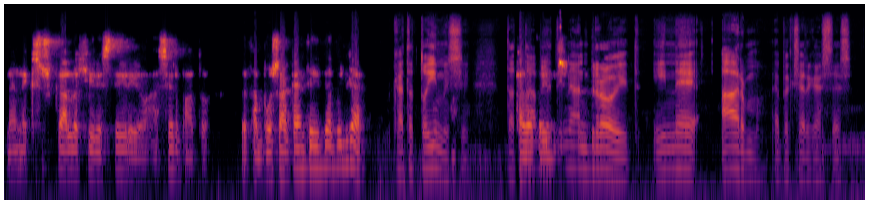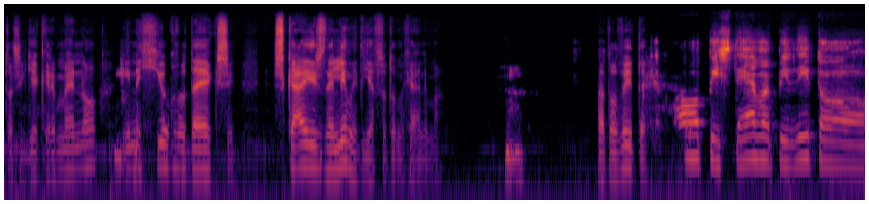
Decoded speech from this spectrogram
με ένα εξίσου καλό χειριστήριο, ασύρματο. Δεν θα μπορούσε να κάνει την ίδια δουλειά; Κατά το ίμιση. Τα Κατά tablet είναι Android, είναι ARM επεξεργαστές. Το συγκεκριμένο είναι H86. Sky is the limit για αυτό το μηχάνημα. Θα το δείτε. Εγώ πιστεύω επειδή το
